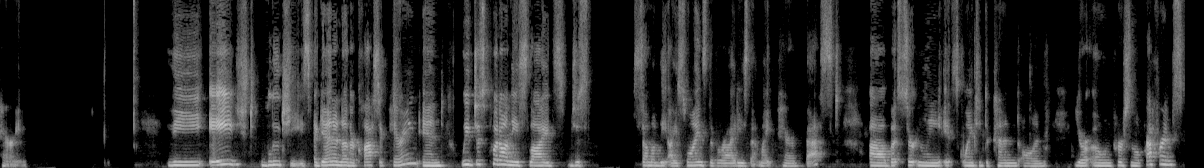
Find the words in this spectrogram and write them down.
pairing. The aged blue cheese, again, another classic pairing. And we've just put on these slides just some of the ice wines, the varieties that might pair best. Uh, but certainly it's going to depend on your own personal preference.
